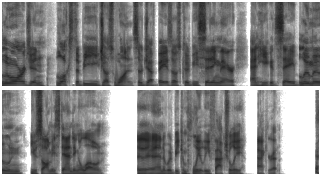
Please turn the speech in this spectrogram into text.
blue origin looks to be just one. So jeff bezos could be sitting there and he could say blue moon you saw me standing alone. Uh, and it would be completely factually accurate.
